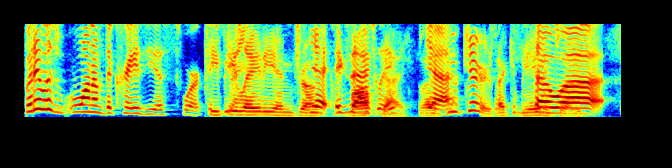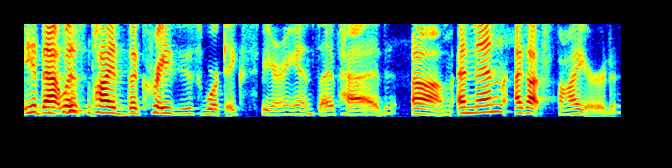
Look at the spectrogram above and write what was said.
But it was one of the craziest work. PP experience. lady and drunk Yeah, exactly. boss guy. Like, Yeah. Who cares? I could be So place. uh, yeah, that was probably the craziest work experience I've had. Um, and then I got fired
